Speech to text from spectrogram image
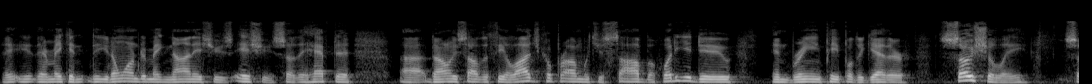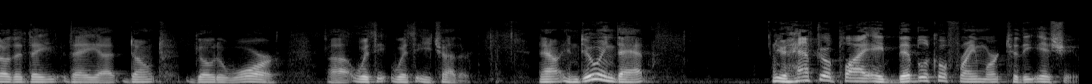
They, they're making, you don't want them to make non-issues issues. So they have to uh, not only solve the theological problem, which is solved, but what do you do in bringing people together socially so that they they uh, don't go to war uh, with with each other. Now, in doing that, you have to apply a biblical framework to the issue.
